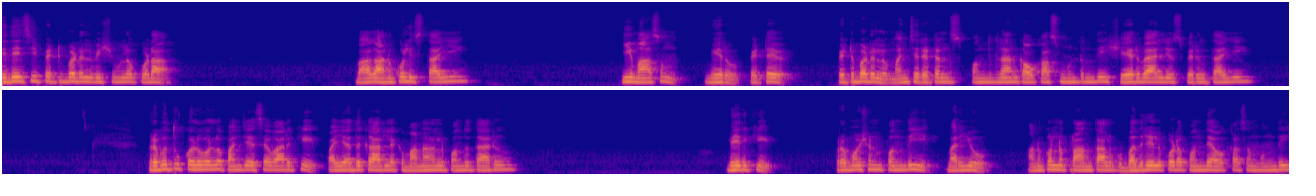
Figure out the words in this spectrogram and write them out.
విదేశీ పెట్టుబడుల విషయంలో కూడా బాగా అనుకూలిస్తాయి. ఈ మాసం మీరు పెట్టే పెట్టుబడులు మంచి రిటర్న్స్ పొందడానికి అవకాశం ఉంటుంది. షేర్ వాల్యూస్ పెరుగుతాయి. ప్రభుత్వ కొలువుల్లో పనిచేసే వారికి పై అధికారులకు మన్ననలు పొందుతారు. వీరికి ప్రమోషన్ పొంది మరియు అనుకున్న ప్రాంతాలకు బదిలీలు కూడా పొందే అవకాశం ఉంది.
